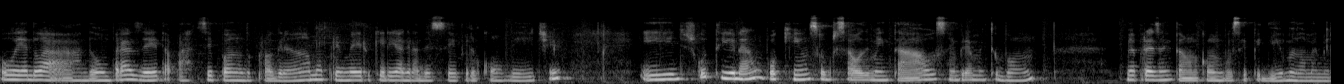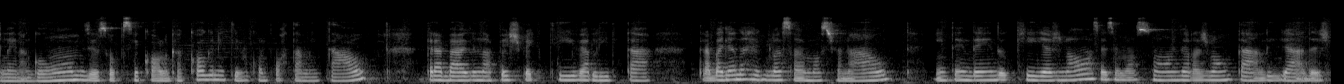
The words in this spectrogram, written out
Oi, Eduardo. Um prazer estar participando do programa. Primeiro, queria agradecer pelo convite e discutir né, um pouquinho sobre saúde mental, sempre é muito bom. Me apresentando como você pediu, meu nome é Milena Gomes, eu sou psicóloga cognitivo-comportamental, trabalho na perspectiva ali de estar trabalhando a regulação emocional entendendo que as nossas emoções elas vão estar ligadas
